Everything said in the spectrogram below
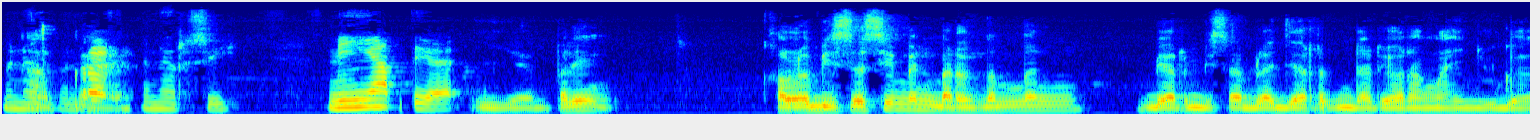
Bener, Apa bener, bener sih. Niat ya. iya. Paling kalau bisa sih main bareng temen biar bisa belajar dari orang lain juga.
